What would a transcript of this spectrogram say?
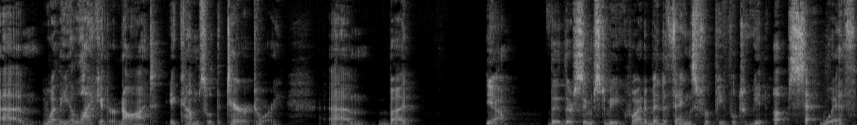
Um, whether you like it or not, it comes with the territory. Um, but, you know, th- there seems to be quite a bit of things for people to get upset with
